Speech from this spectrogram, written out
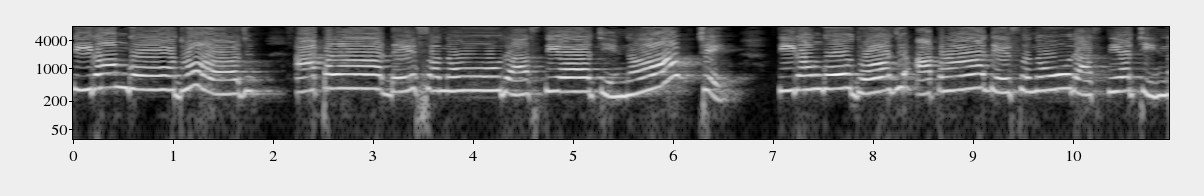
તિરંગો ધ્વજ આપણા દેશનું રાષ્ટ્રીય ચિહ્ન છે. તિરંગો ધ્વજ આપણા દેશનું રાષ્ટ્રીય ચિહ્ન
